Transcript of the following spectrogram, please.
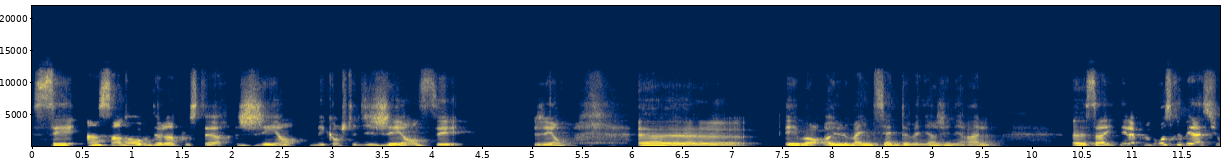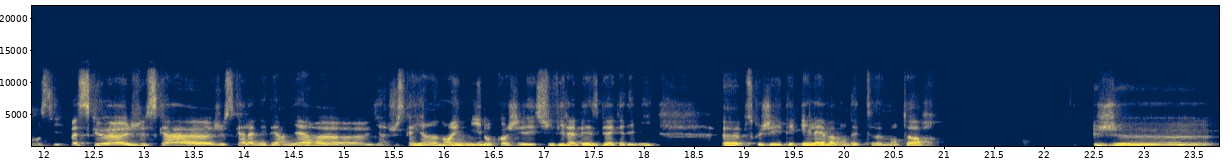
C'est un syndrome de l'imposteur géant. Mais quand je te dis géant, c'est géant. Euh, et bon, le mindset de manière générale. Euh, ça a été la plus grosse révélation aussi, parce que euh, jusqu'à l'année dernière, jusqu'à il y a un an et demi, donc quand j'ai suivi la BSB Academy, parce que j'ai été élève avant d'être mentor, je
